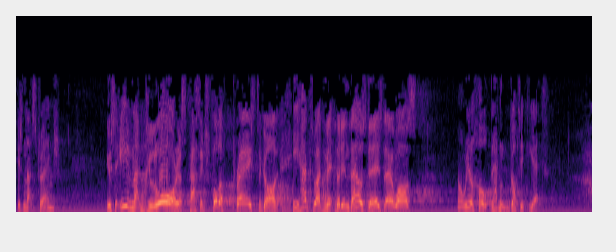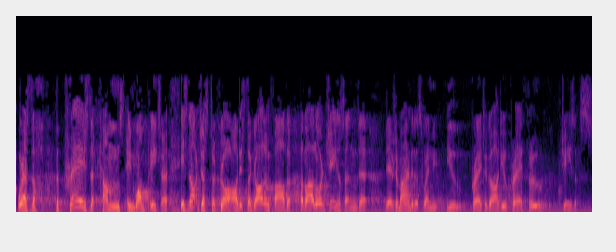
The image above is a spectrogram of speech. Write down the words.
Isn't that strange? You see, even that glorious passage full of praise to God, he had to admit that in those days there was no real hope. They hadn't got it yet. Whereas the, the praise that comes in 1 Peter is not just to God, it's the God and Father of our Lord Jesus. And uh, reminded us when you pray to God, you pray through Jesus.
